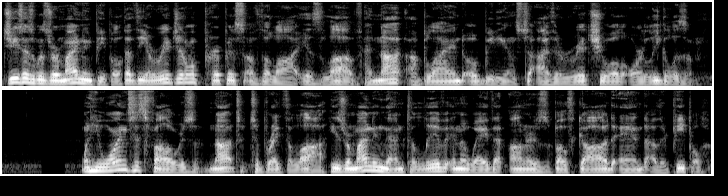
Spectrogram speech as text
Jesus was reminding people that the original purpose of the law is love and not a blind obedience to either ritual or legalism. When he warns his followers not to break the law, he's reminding them to live in a way that honors both God and other people.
